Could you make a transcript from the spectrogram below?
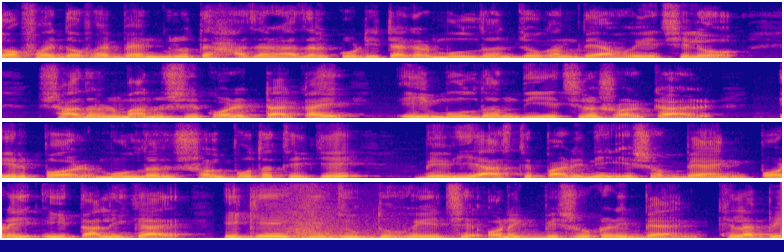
দফায় দফায় ব্যাংকগুলোতে হাজার হাজার কোটি টাকার মূলধন যোগান দেওয়া হয়েছিল। সাধারণ মানুষের করের টাকায় এই মূলধন দিয়েছিল সরকার। এরপর মূলধন স্বল্পতা থেকে বেরিয়ে আসতে পারেনি এসব ব্যাংক। পরে এই তালিকায় একে একে যুক্ত হয়েছে অনেক বেসরকারি ব্যাংক। খেলাপি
